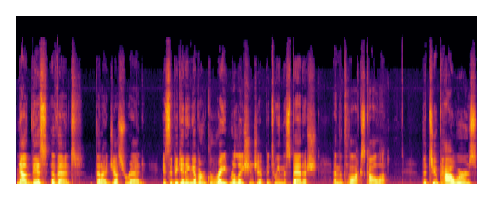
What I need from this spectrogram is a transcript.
Now, this event that I just read is the beginning of a great relationship between the Spanish and the Tlaxcala. The two powers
